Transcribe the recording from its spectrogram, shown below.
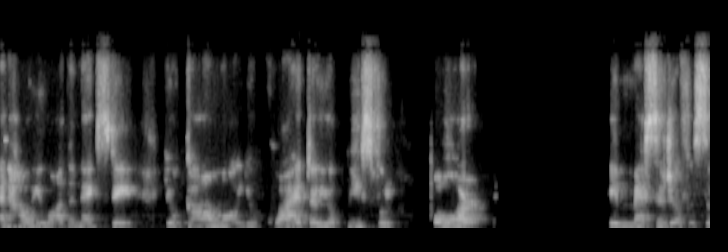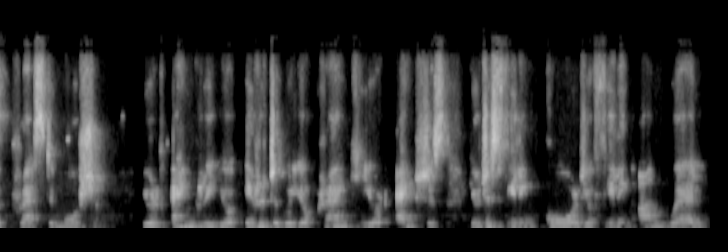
and how you are the next day. You're calmer, you're quieter, you're peaceful, or a message of a suppressed emotion. You're angry, you're irritable, you're cranky, you're anxious, you're just feeling cold, you're feeling unwell.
